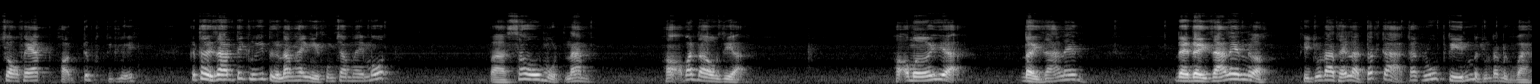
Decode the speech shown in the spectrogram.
cho phép, họ tiếp tục tích lũy. Cái thời gian tích lũy từ năm 2021 và sau một năm, họ bắt đầu gì ạ? Họ mới gì ạ? Đẩy giá lên. Để đẩy giá lên được thì chúng ta thấy là tất cả các group kín mà chúng ta được vào,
